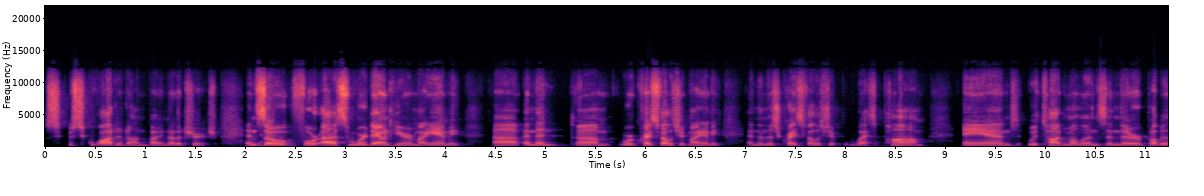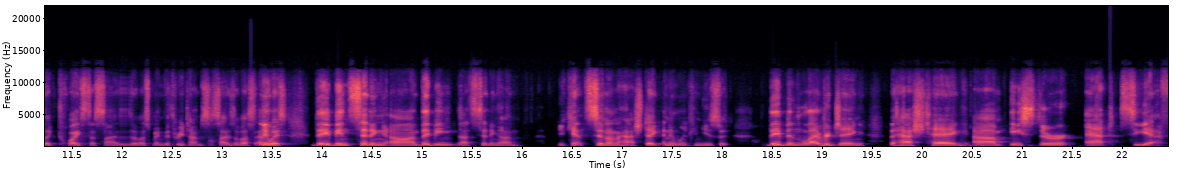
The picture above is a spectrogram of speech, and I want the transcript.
squatted on by another church. And Yeah. so for us we're down here in miami uh, and then um, we're christ fellowship miami and then there's christ fellowship west palm and with Todd Mullins, and they're probably like twice the size of us, maybe three times the size of us. Anyways, they've been sitting on, they've been not sitting on, you can't sit on a hashtag, anyone can use it. They've been leveraging the hashtag um, Easter at CF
